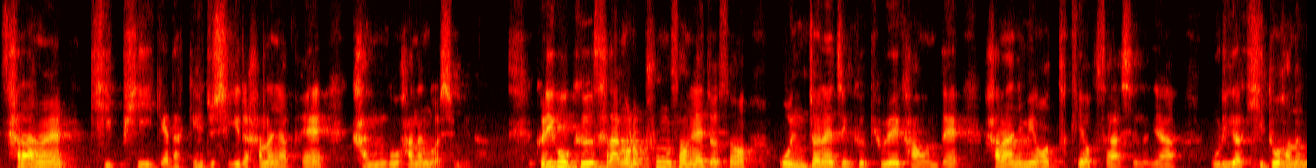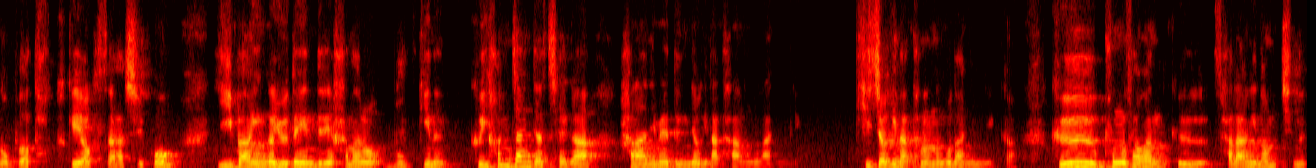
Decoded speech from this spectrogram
사랑을 깊이 깨닫게 해주시기를 하나님 앞에 간구하는 것입니다. 그리고 그 사랑으로 풍성해져서 온전해진 그 교회 가운데 하나님이 어떻게 역사하시느냐? 우리가 기도하는 것보다 더 크게 역사하시고 이방인과 유대인들이 하나로 묶이는 그 현장 자체가 하나님의 능력이 나타나는 건 아닙니까? 기적이 나타나는 것 아닙니까? 그 풍성한 그 사랑이 넘치는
